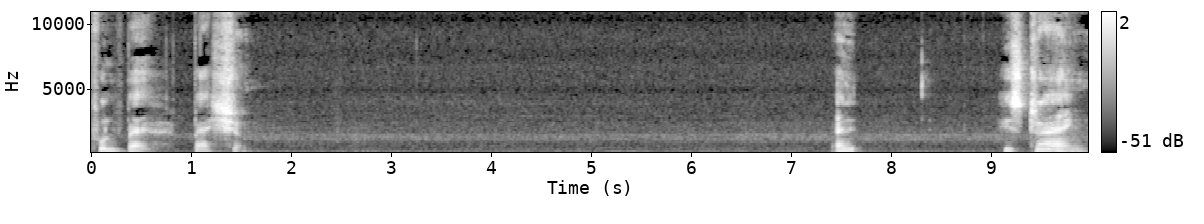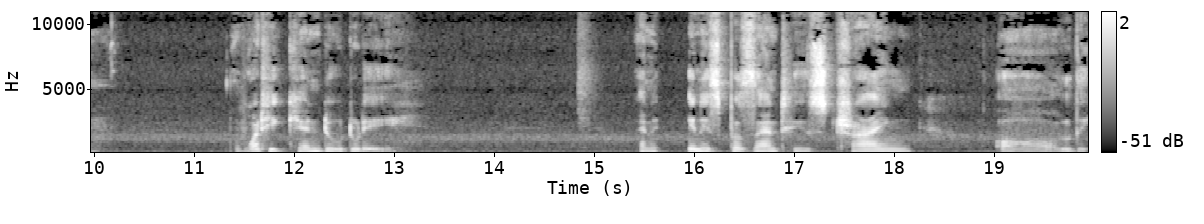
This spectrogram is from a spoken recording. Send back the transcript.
full passion. And he's trying what he can do today. And in his present, he is trying all the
